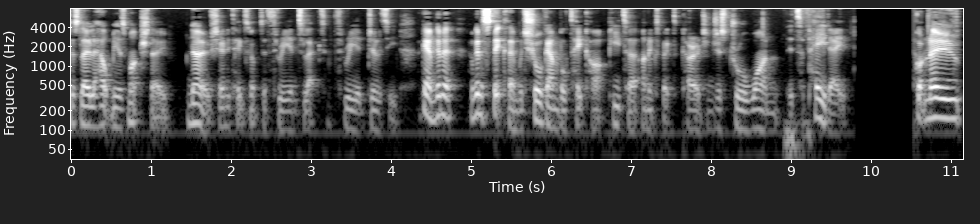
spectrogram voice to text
Does Lola help me as much though? No, she only takes me up to three intellect and three agility. Okay, I'm gonna I'm gonna stick them with Sure Gamble, Take Heart, Peter, Unexpected Courage, and just draw one. It's a payday. I've got no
